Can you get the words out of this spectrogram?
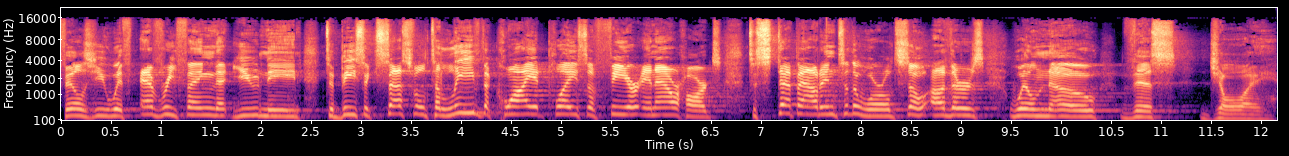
fills you with everything that you need to be successful, to leave the quiet place of fear in our hearts, to step out into the world so others will know this joy.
